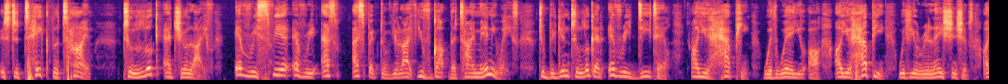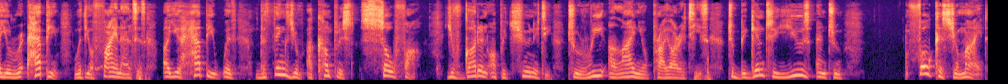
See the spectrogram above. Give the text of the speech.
is to take the time to look at your life, every sphere, every as- aspect of your life. You've got the time, anyways, to begin to look at every detail. Are you happy with where you are? Are you happy with your relationships? Are you re- happy with your finances? Are you happy with the things you've accomplished so far? You've got an opportunity to realign your priorities, to begin to use and to focus your mind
